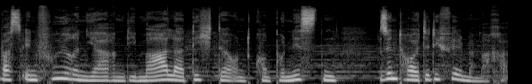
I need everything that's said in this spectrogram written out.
Was in früheren Jahren die Maler, Dichter und Komponisten sind heute die Filmemacher.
